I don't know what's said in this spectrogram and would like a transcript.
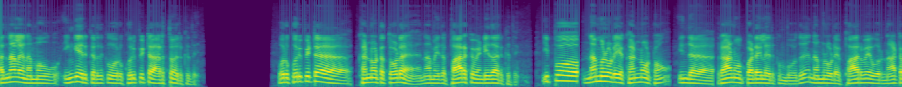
அதனால் நம்ம இங்கே இருக்கிறதுக்கு ஒரு குறிப்பிட்ட அர்த்தம் இருக்குது. ஒரு குறிப்பிட்ட கண்ணோட்டத்தோடு நாம் இதை பார்க்க வேண்டியதாக இருக்குது. இப்போது நம்மளுடைய கண்ணோட்டம் இந்த இராணுவ படையில் இருக்கும்போது நம்மளுடைய பார்வை ஒரு நாட்டை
